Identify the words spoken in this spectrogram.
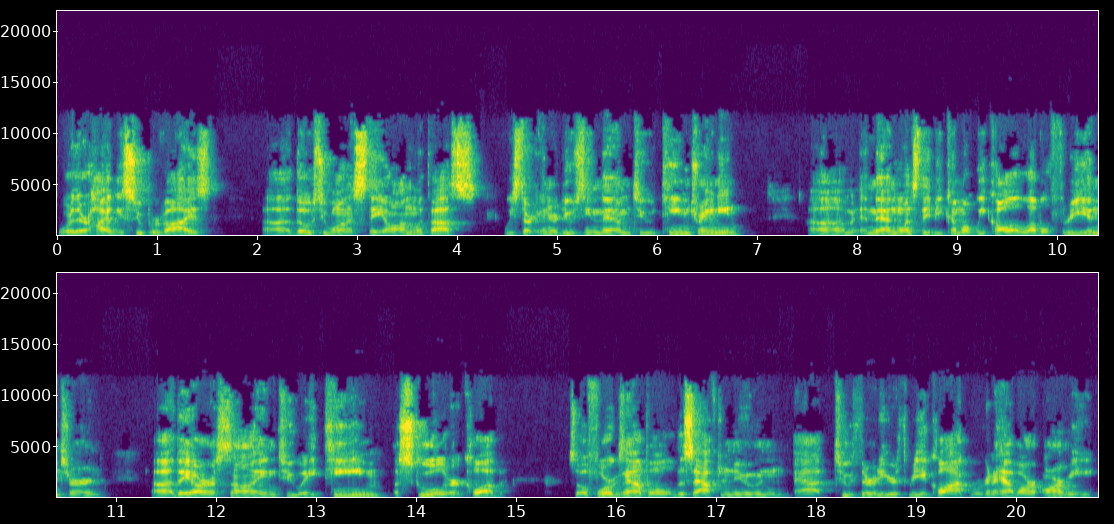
where they're highly supervised. Uh, those who want to stay on with us, we start introducing them to team training. Um, and then once they become what we call a level three intern, uh, they are assigned to a team, a school, or a club. So, for example, this afternoon at 2:30 or 3 o'clock, we're going to have our army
